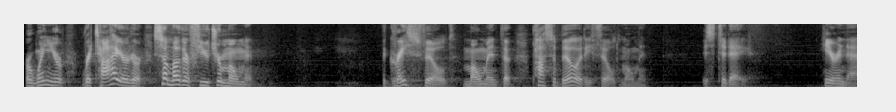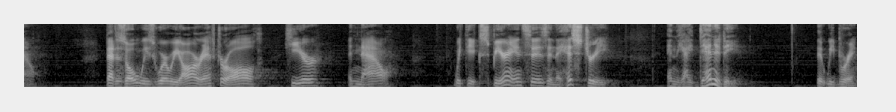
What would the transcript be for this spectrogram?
or when you're retired or some other future moment. The grace filled moment, the possibility filled moment is today, here and now. That is always where we are, after all, here and now, with the experiences and the history and the identity that we bring.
